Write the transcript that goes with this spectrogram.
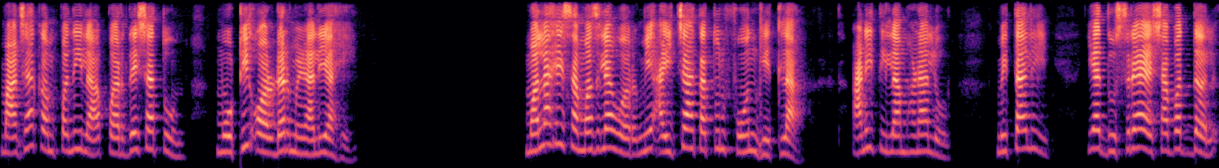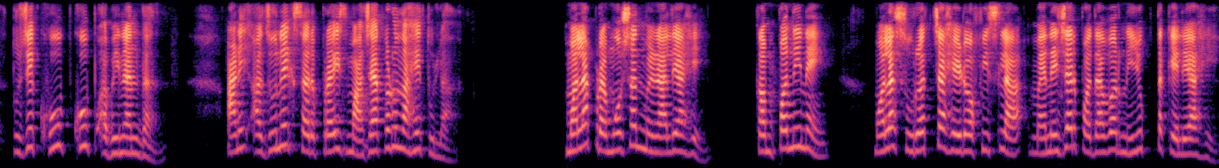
माझ्या कंपनीला परदेशातून मोठी ऑर्डर मिळाली आहे. मला हे समजल्यावर मी आईच्या हातातून फोन घेतला आणि तिला म्हणालो मिताली या दुसऱ्या यशाबद्दल तुझे खूप खूप अभिनंदन. आणि अजून एक सरप्राईज माझ्याकडून आहे तुला. मला प्रमोशन मिळाले आहे. कंपनीने मला सुरतच्या हेड ऑफिसला मॅनेजर पदावर नियुक्त केले आहे.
